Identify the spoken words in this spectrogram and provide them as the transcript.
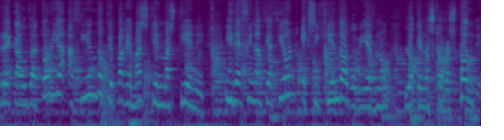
recaudatoria haciendo que pague más quien más tiene y de financiación exigiendo al Gobierno lo que nos corresponde.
